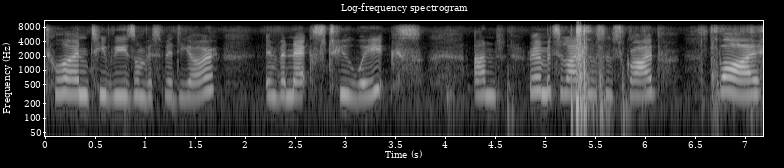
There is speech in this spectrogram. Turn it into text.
20 views on this video in the next two weeks. And remember to like and subscribe. Bye.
